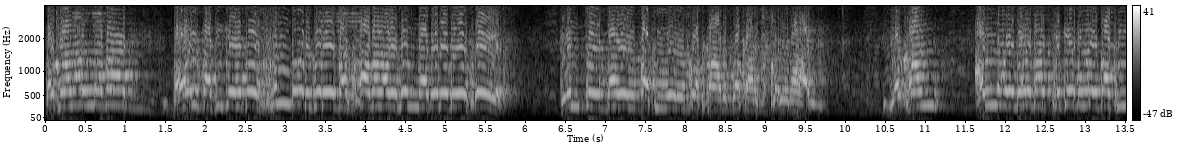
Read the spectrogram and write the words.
তখন আল্লাহবাদ বাউই পাখিকে এত সুন্দর করে বাসা বানার জন্য বলে দিয়েছে, কিন্তু বাউই পাখি এর কথার প্রকাশ করে নাই। যখন আল্লাহর দরবার থেকে বাউই পাখি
